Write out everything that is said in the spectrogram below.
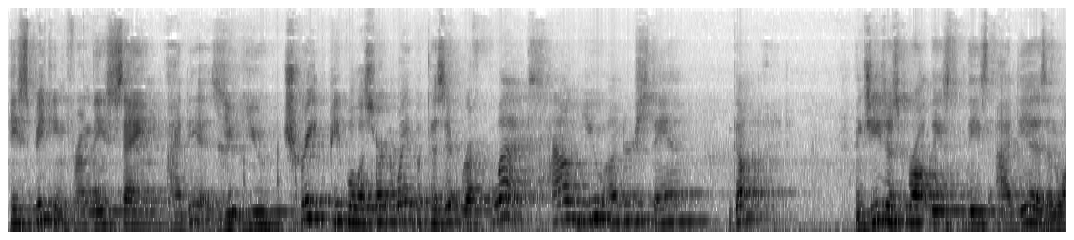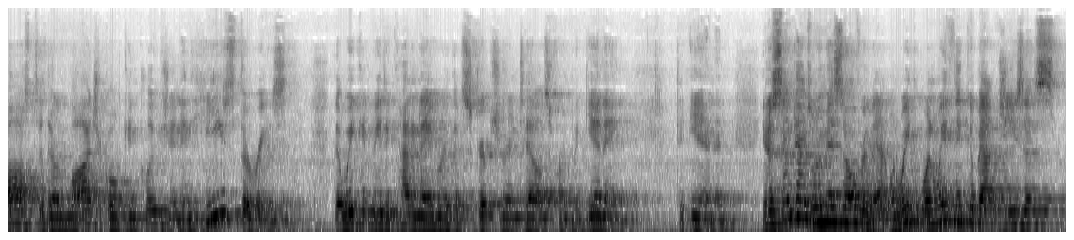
He's speaking from these same ideas. You, you treat people a certain way because it reflects how you understand God. And Jesus brought these, these ideas and laws to their logical conclusion. And He's the reason that we can be the kind of neighbor that Scripture entails from beginning to end. And, you know, sometimes we miss over that. When we, when we think about Jesus,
